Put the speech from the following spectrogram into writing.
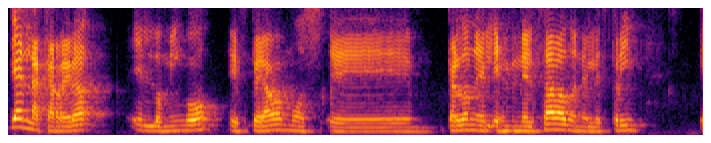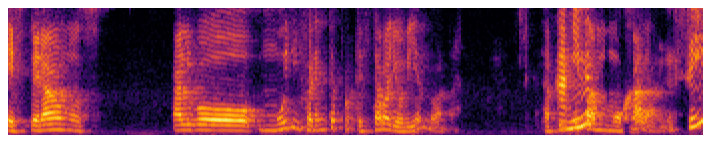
ya en la carrera, el domingo, esperábamos, eh, perdón, el, en el sábado, en el sprint, esperábamos algo muy diferente porque estaba lloviendo, Ana. La pista a mí estaba mojada. Sí.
